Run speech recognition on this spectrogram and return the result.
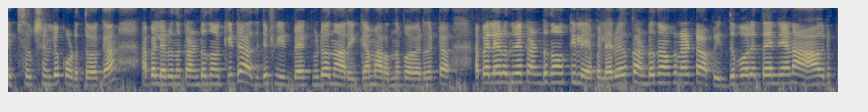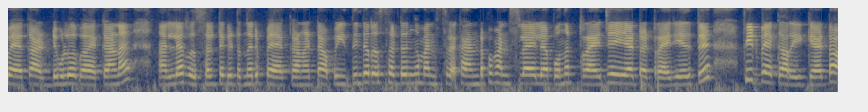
ഡിസ്ക്രിപ്ഷനിൽ കൊടുത്തു നോക്കാം അപ്പോൾ എല്ലാവരും ഒന്ന് കണ്ടു നോക്കിയിട്ട് അതിന്റെ ഫീഡ്ബാക്ക് കൂടി ഒന്ന് അറിയിക്കാൻ മറന്നു പോകരുത് കേട്ടോ അപ്പോൾ എല്ലാവരും ഒന്ന് കണ്ടു നോക്കില്ലേ? അപ്പോൾ എല്ലാവരും കണ്ടു നോക്കണം കേട്ടോ അപ്പോൾ ഇതുപോലെ തന്നെയാണ് ആ ഒരു പാക്ക് അടിപൊളി പാക്കാണ് നല്ല റിസൾട്ട് കിട്ടുന്ന ഒരു പാക്കാണ് കേട്ടോ അപ്പോൾ ഇതിന്റെ റിസൾട്ട് നിങ്ങൾക്ക് മനസ്സിലാ കണ്ടപ്പോൾ മനസ്സിലായില്ല? അപ്പോൾ ഒന്ന് ട്രൈ ചെയ്യാട്ടോ. കേട്ടോ ട്രൈ ചെയ്തിട്ട് ഫീഡ്ബാക്ക് അറിയിക്കാം കേട്ടോ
